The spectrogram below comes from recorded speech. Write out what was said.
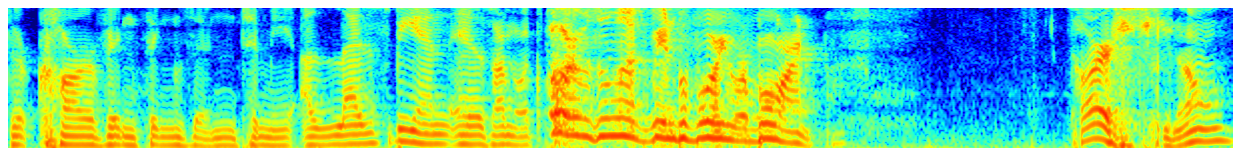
they're carving things into me. A lesbian is, I'm like, oh, I was a lesbian before you were born. It's hard, you know?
